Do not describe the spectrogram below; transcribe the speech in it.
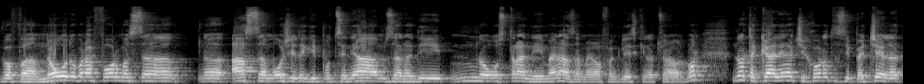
В много добра форма са, аз може да ги подценявам заради много странни имена за мен в английски национален отбор, но така или иначе хората си печелят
